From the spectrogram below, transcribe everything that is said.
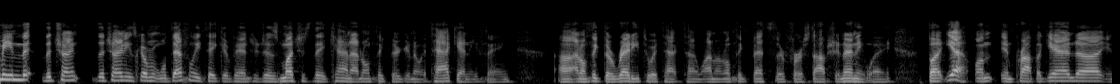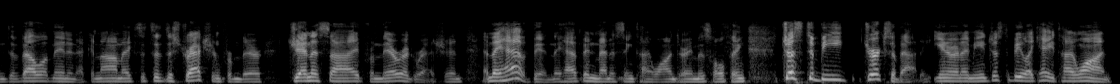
mean, the, the, the Chinese government will definitely take advantage as much as they can. I don't think they're going to attack anything. Uh, I don't think they're ready to attack Taiwan. I don't think that's their first option anyway. But yeah, on, in propaganda, in development, in economics, it's a distraction from their genocide, from their aggression. And they have been. They have been menacing Taiwan during this whole thing just to be jerks about it. You know what I mean? Just to be like, hey, Taiwan,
